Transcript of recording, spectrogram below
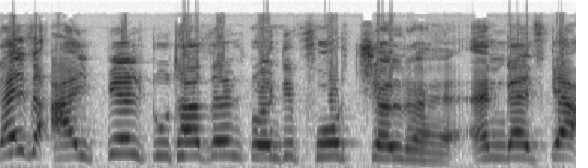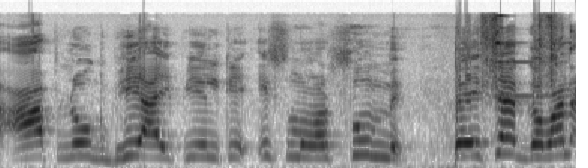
गाइज़ आईपीएल 2024 चल रहा है। एंड गाइज़ क्या आप लोग भी आईपीएल के इस मौसम में पैसा गवाना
